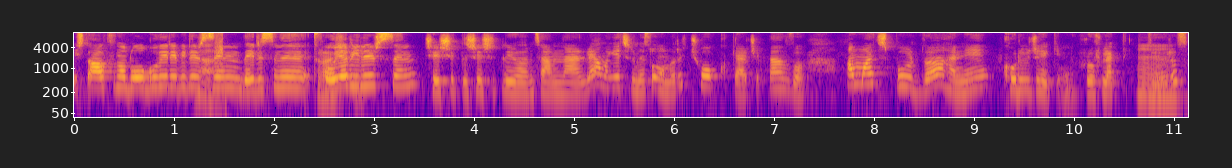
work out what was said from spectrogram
İşte altına dolgu verebilirsin, derisini Tıraş boyayabilirsin çeşitli çeşitli yöntemlerle ama geçirmesi onları çok gerçekten zor. Amaç burada hani koruyucu hekimlik, profilaktik diyoruz.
